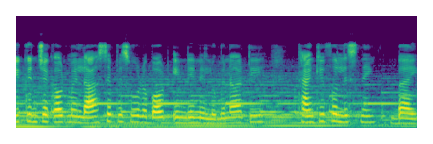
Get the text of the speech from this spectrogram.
You can check out my last episode about Indian Illuminati thank you for listening bye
